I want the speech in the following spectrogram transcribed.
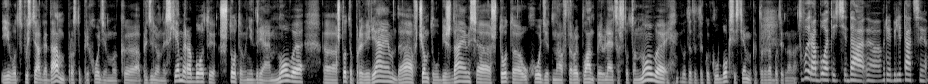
И вот спустя года мы просто приходим к определенной схеме работы, что-то внедряем новое, э, что-то проверяем, да, в чем-то убеждаемся, что-то уходит на второй план, появляется что-то новое. И вот это такой клубок системы, который работает на нас. Вы работаете, да, э, в реабилитации.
